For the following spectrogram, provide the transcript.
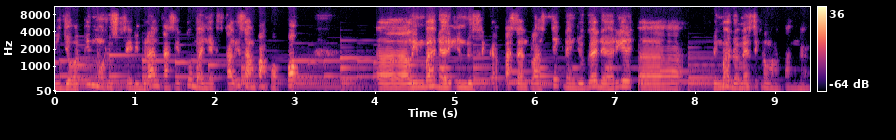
di Jawa Timur, khususnya di Berantas itu banyak sekali sampah popok uh, limbah dari industri kertas dan plastik dan juga dari uh, limbah domestik rumah tangga.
